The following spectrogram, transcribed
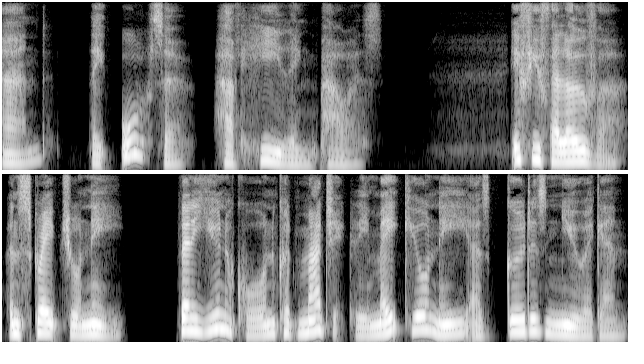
And they also have healing powers. If you fell over and scraped your knee, then a unicorn could magically make your knee as good as new again.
